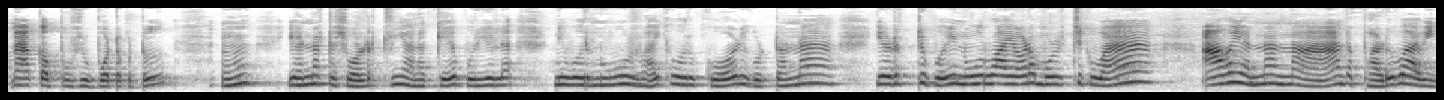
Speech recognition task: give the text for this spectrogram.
மேக்கப் பூசு போட்டுக்கிட்டு. ம் என்னட்ட சொல்கிறதுன்னு எனக்கே புரியல. நீ ஒரு நூறுரூவாய்க்கு ஒரு கோழி கொடுத்தோன்னா எடுத்துகிட்டு போய் நூறுரூவாயோட முழிச்சுக்குவேன். அவன் என்னன்னா அந்த படுவாவி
